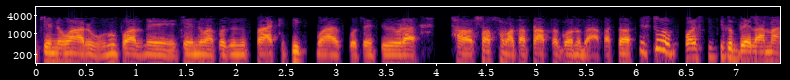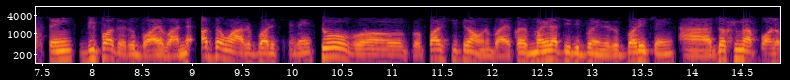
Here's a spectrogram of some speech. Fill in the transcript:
चाहिँ उहाँहरू हुनुपर्ने चाहिँ उहाँको जुन प्राकृतिक उहाँहरूको चाहिँ त्यो एउटा सक्षमता प्राप्त गर्नु भएको छ। त्यस्तो परिस्थितिको बेलामा चाहिँ विपदहरू भयो भने अझ उहाँहरू बढी चाहिँ त्यो परिस्थितिमा हुनुभएको महिला दिदी बहिनीहरू बढी चाहिँ जोखिममा पर्नु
